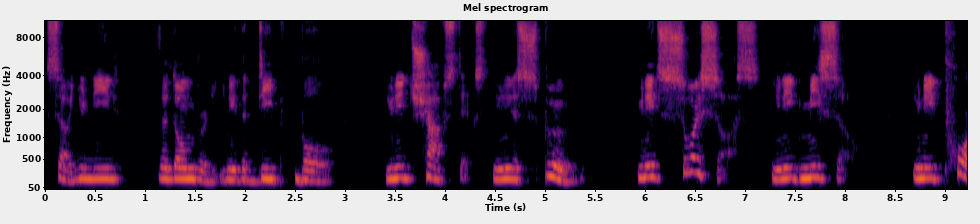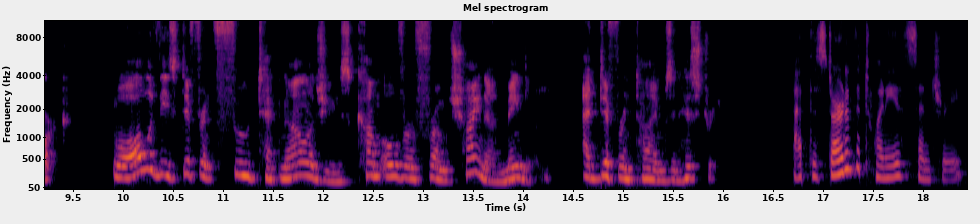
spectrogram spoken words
So, you need the donburi, you need the deep bowl, you need chopsticks, you need a spoon, you need soy sauce, you need miso, you need pork, well, all of these different food technologies come over from China mainly at different times in history. At the start of the 20th century,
